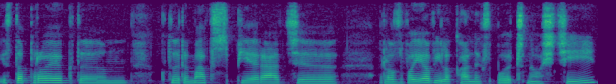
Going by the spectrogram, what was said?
Jest to projekt, który ma wspierać e, rozwojowi lokalnych społeczności.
